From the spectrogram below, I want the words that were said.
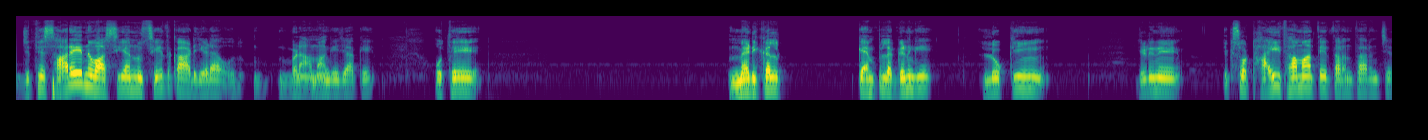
ਜਿੱਥੇ ਸਾਰੇ ਨਿਵਾਸੀਆਂ ਨੂੰ ਸਿਹਤ ਕਾਰਡ ਜਿਹੜਾ ਉਹ ਬਣਾਵਾਂਗੇ ਜਾ ਕੇ, ਉੱਥੇ ਮੈਡੀਕਲ ਕੈਂਪ ਲੱਗਣਗੇ। ਲੋਕੀ ਜਿਹੜੇ ਨੇ 128 ਥਾਵਾਂ ਤੇ ਤਰਨਤਾਰਨ ਚ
